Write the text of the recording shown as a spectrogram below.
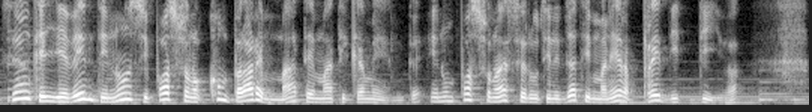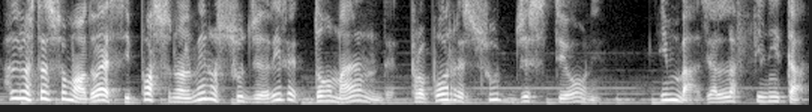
se anche gli eventi non si possono comparare matematicamente e non possono essere utilizzati in maniera predittiva, allo stesso modo essi possono almeno suggerire domande, proporre suggestioni in base all'affinità.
